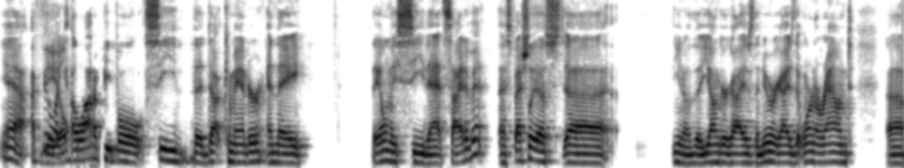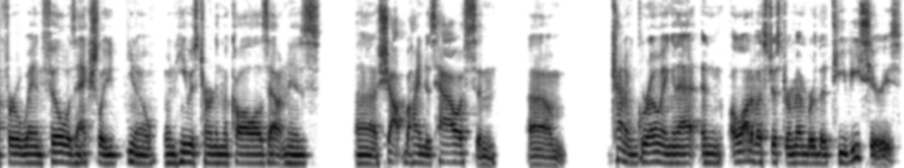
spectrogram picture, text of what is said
yeah, I feel deal. like a lot of people see the Duck Commander and they they only see that side of it, especially us, uh, you know, the younger guys, the newer guys that weren't around uh, for when Phil was actually, you know, when he was turning the calls out in his uh, shop behind his house and um, kind of growing that. And a lot of us just remember the TV series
